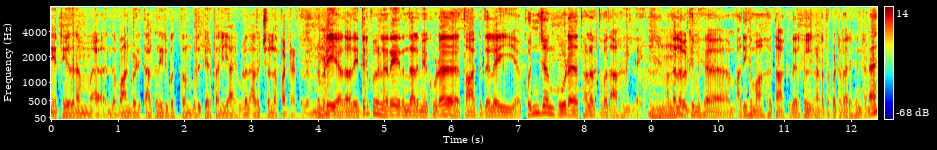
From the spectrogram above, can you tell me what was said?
நேற்றைய தினம் இந்த வான்வழி தாக்குதல் 29 பேர் பலியாகி உள்ளதாக சொல்லப்பட்டிருக்கிறது இப்படி அதாவது எதிர்ப்புகள் நிறைய இருந்தாலுமே கூட தாக்குதலை கொஞ்சம் கூட தளர்த்துவதாக இல்லை. அந்த அளவுக்கு மிக அதிகமாக தாக்குதல்கள் நடத்தப்பட்டு வருகின்றன.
